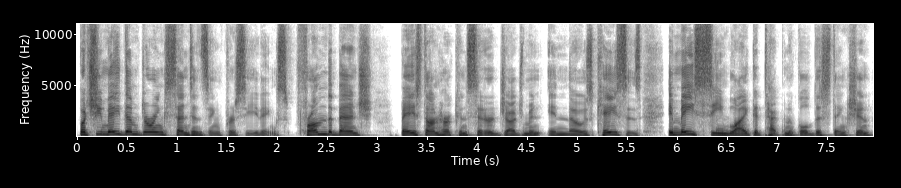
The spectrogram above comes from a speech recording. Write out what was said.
But she made them during sentencing proceedings from the bench based on her considered judgment in those cases. It may seem like a technical distinction,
